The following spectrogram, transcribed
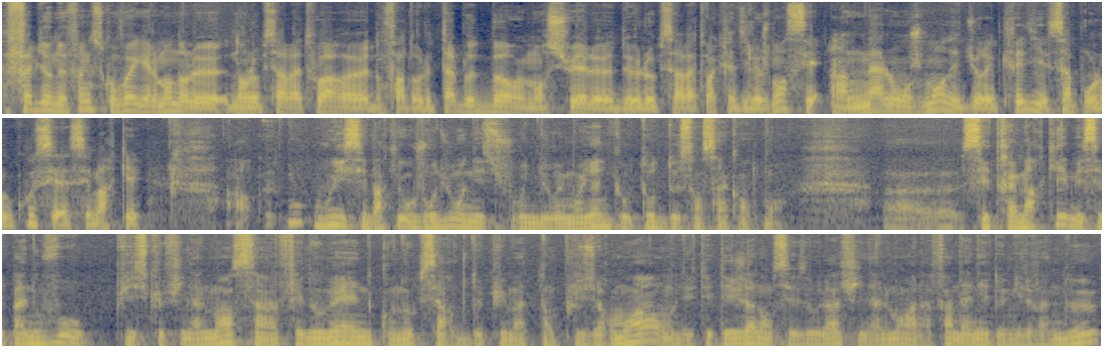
Fabien Neufing, ce qu'on voit également dans l'observatoire, dans, enfin dans le tableau de bord mensuel de l'observatoire Crédit Logement, c'est un allongement des durées de crédit. Et ça, pour le coup, c'est assez marqué. oui, c'est marqué. Aujourd'hui, on est sur une durée moyenne qui est autour de 250 mois. Euh, c'est très marqué, mais c'est pas nouveau, puisque finalement, c'est un phénomène qu'on observe depuis maintenant plusieurs mois. On était déjà dans ces eaux-là, finalement, à la fin d'année 2022.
